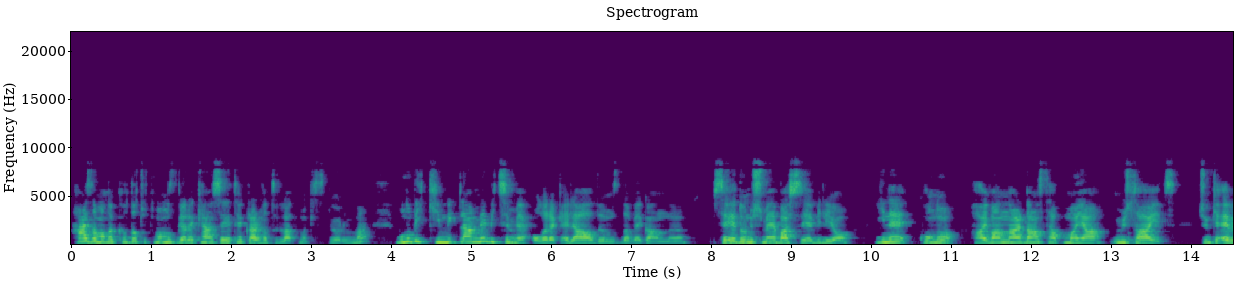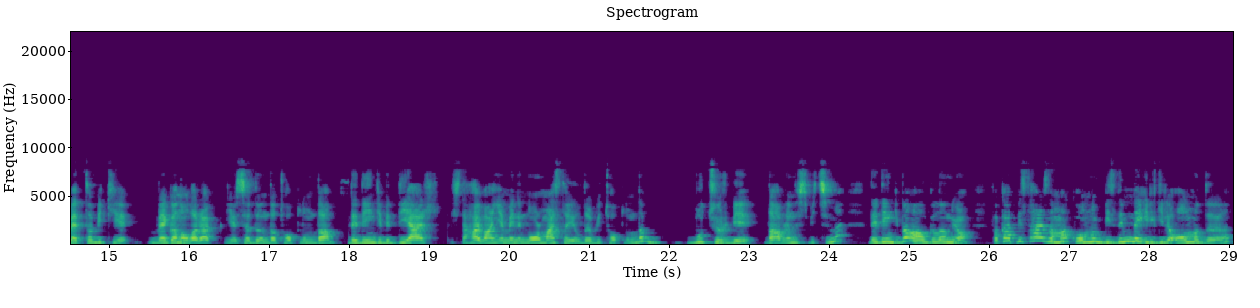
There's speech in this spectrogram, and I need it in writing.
her zaman akılda tutmamız gereken şeyi tekrar hatırlatmak istiyorum ben. Bunu bir kimliklenme biçimi olarak ele aldığımızda veganlığı şeye dönüşmeye başlayabiliyor. Yine konu hayvanlardan sapmaya müsait. Çünkü evet tabii ki vegan olarak yaşadığında toplumda dediğin gibi diğer işte hayvan yemenin normal sayıldığı bir toplumda bu tür bir davranış biçimi dediğin gibi algılanıyor. Fakat biz her zaman konunun bizimle ilgili olmadığı,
